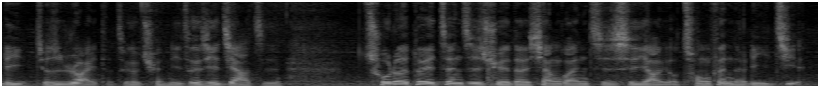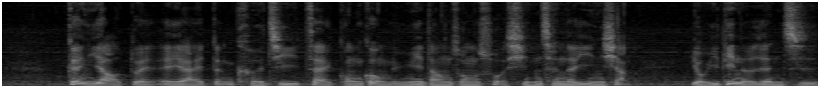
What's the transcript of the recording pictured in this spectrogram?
利，就是 right 这个权利，这些价值，除了对政治学的相关知识要有充分的理解，更要对 AI 等科技在公共领域当中所形成的影响有一定的认知。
